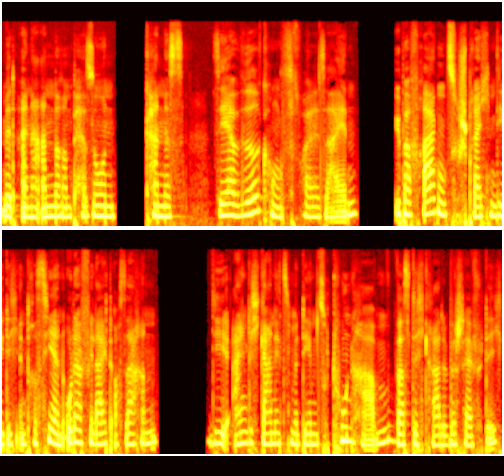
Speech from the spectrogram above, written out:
mit einer anderen Person kann es sehr wirkungsvoll sein, über Fragen zu sprechen, die dich interessieren oder vielleicht auch Sachen, die eigentlich gar nichts mit dem zu tun haben, was dich gerade beschäftigt,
